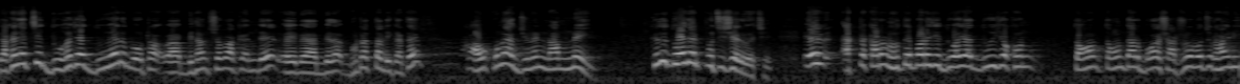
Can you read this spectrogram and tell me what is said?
দেখা যাচ্ছে দু হাজার দুইয়ের বিধানসভা কেন্দ্রের ভোটার তালিকাতে কোনো একজনের নাম নেই। কিন্তু দু হাজার পঁচিশে রয়েছে। এর একটা কারণ হতে পারে যে দু হাজার দুই যখন, তখন তখন তার বয়স আঠেরো বছর হয়নি,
